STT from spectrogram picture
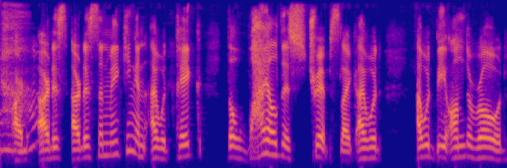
art, uh-huh. artist artisan making and i would take the wildest trips. Like i would i would be on the road.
